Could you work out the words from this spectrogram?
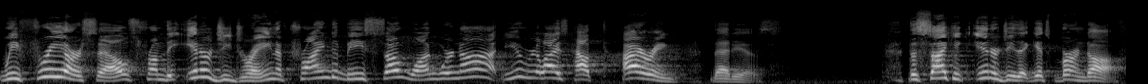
we free ourselves from the energy drain of trying to be someone we're not. You realize how tiring that is. The psychic energy that gets burned off.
